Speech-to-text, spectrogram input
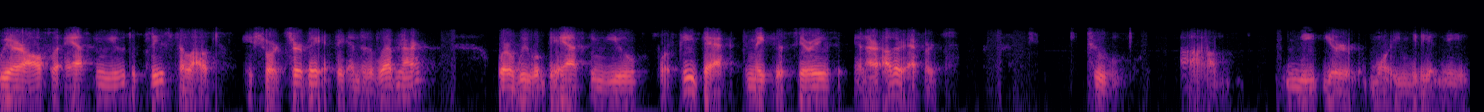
We are also asking you to please fill out a short survey at the end of the webinar where we will be asking you for feedback to make this series and our other efforts to um, meet your more immediate needs.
